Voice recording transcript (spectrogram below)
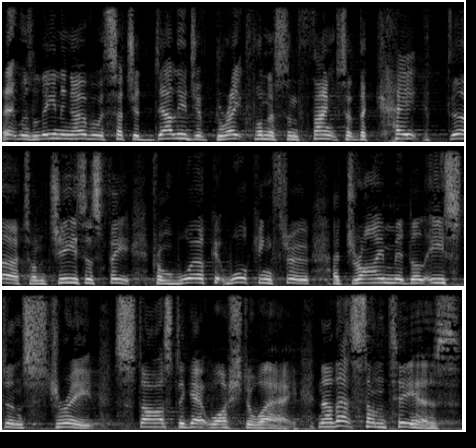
it was leaning over with such a deluge of gratefulness and thanks that the caked dirt on Jesus' feet from work, walking through a dry Middle Eastern street starts to get washed away. Now that's some tears.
